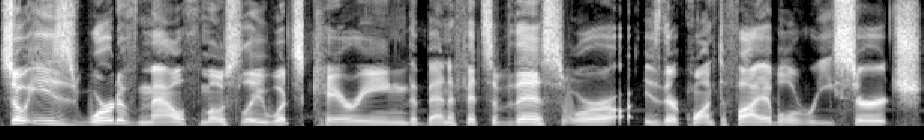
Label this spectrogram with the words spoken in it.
So is word of mouth mostly what's carrying the benefits of this, or is there quantifiable research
